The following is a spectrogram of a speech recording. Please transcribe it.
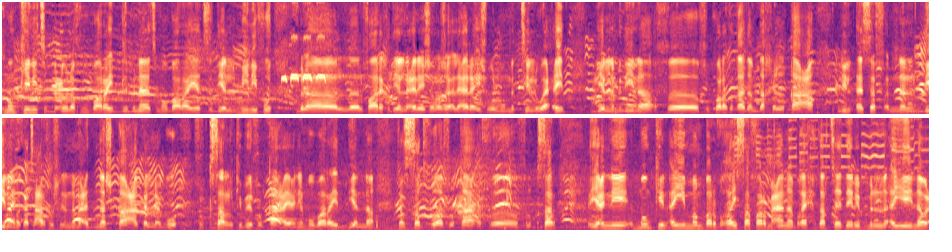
ممكن يتبعونا في مباريات البنات مباريات ديال ال mini-foot الفريق ديال العرائش رجاء العرائش هو الممثل الوحيد. ديال المدينة في في كرة القدم داخل القاعة. للأسف أن المدينة ما كتعرفوش لأن ما عندناش قاعة كنلعبوا في القصر الكبير في القاعة. يعني المباريات ديالنا كنصادفوها في القاعه في, في القصر. يعني ممكن أي منبر بغى يسافر معنا بغى يحضر تدريب من أي نوع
